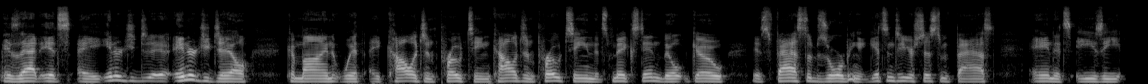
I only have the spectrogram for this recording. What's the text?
is that it's a energy energy gel combined with a collagen protein. Collagen protein that's mixed in Built Go is fast absorbing. It gets into your system fast and it's easy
